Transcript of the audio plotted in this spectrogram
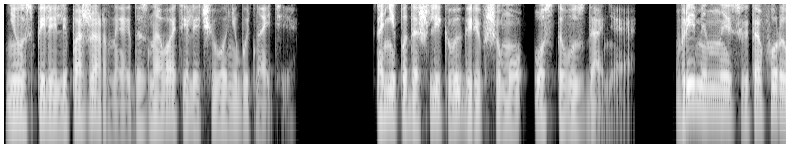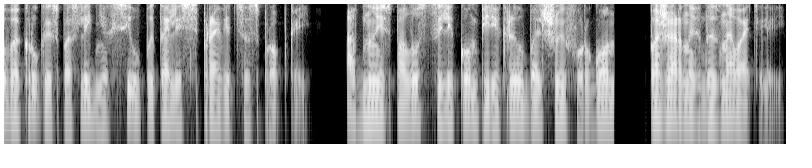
не успели ли пожарные, дознаватели чего-нибудь найти. Они подошли к выгоревшему остову здания. Временные светофоры вокруг из последних сил пытались справиться с пробкой. Одну из полос целиком перекрыл большой фургон пожарных дознавателей.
